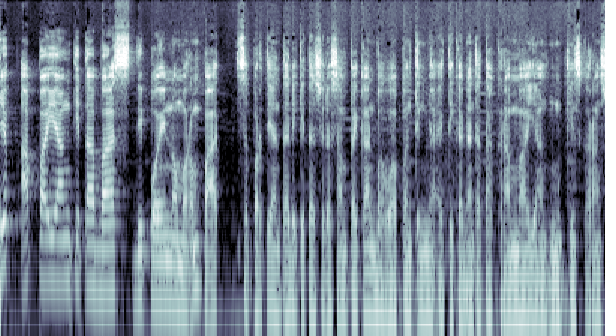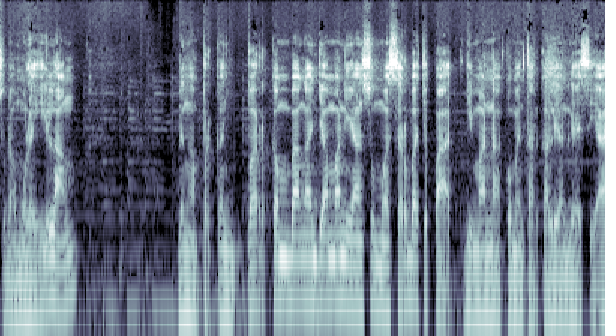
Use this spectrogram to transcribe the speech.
Yep, apa yang kita bahas di poin nomor 4 seperti yang tadi kita sudah sampaikan bahwa pentingnya etika dan tata krama yang mungkin sekarang sudah mulai hilang dengan perkembangan zaman yang semua serba cepat. Gimana komentar kalian guys ya?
